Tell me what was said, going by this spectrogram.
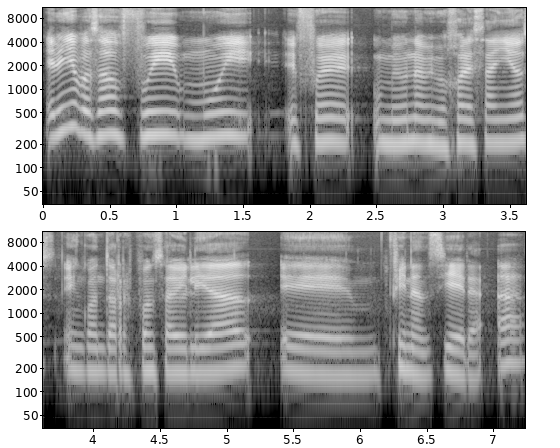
el año pasado fui muy, fue uno de mis mejores años en cuanto a responsabilidad eh, financiera. Ah,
